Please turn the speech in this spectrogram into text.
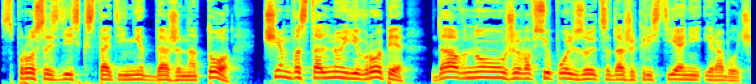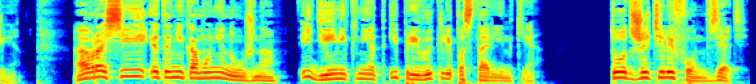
Спроса здесь, кстати, нет даже на то, чем в остальной Европе давно уже вовсю пользуются даже крестьяне и рабочие. А в России это никому не нужно. И денег нет, и привыкли по старинке. Тот же телефон взять.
